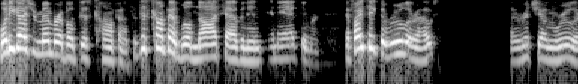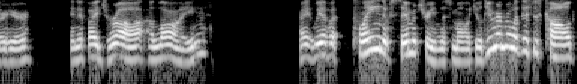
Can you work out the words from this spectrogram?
what do you guys remember about this compound? So this compound will not have an, an enantiomer. If I take the ruler out, my rich young ruler here, and if I draw a line, right, we have a plane of symmetry in this molecule. Do you remember what this is called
